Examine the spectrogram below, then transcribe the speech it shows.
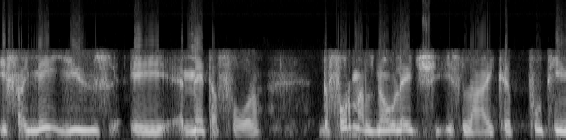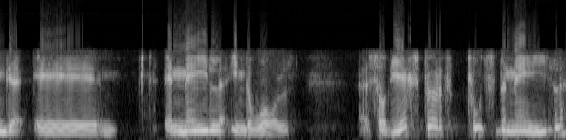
if I may use a, a metaphor, the formal knowledge is like putting a, a nail in the wall. Uh, so the expert puts the nail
